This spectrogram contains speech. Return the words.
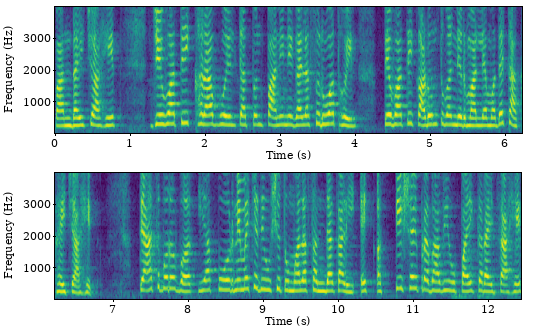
बांधायची आहेत. जेव्हा ती खराब होईल त्यातून पाणी निघायला सुरुवात होईल तेव्हा ती काढून तुम्हाला निर्माल्यामध्ये टाकायची आहेत. त्याचबरोबर या पौर्णिमेच्या दिवशी तुम्हाला संध्याकाळी एक अतिशय प्रभावी उपाय करायचा आहे.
